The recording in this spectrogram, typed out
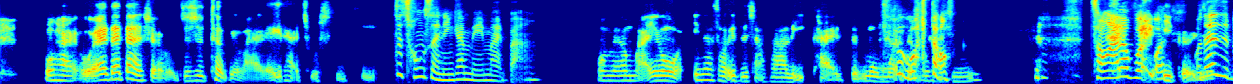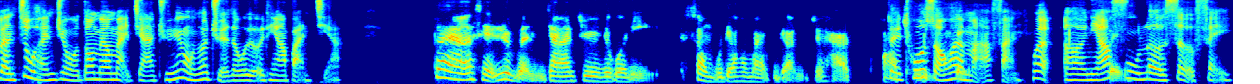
我还我还在淡水，我就是特别买了一台除湿机。这冲绳你应该没买吧？我没有买，因为我那时候一直想说要离开，就默默的 我懂。从来都不会，我我在日本住很久，我都没有买家具，因为我都觉得我有一天要搬家。对啊，而且日本家具，如果你送不掉或卖不掉，你就还要对脱手会很麻烦，会呃你要付垃圾费。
